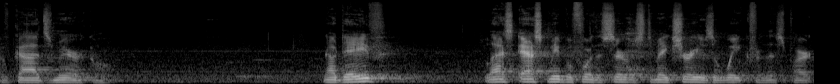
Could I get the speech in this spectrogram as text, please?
of God's miracle. Now, Dave last asked me before the service to make sure he was awake for this part.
